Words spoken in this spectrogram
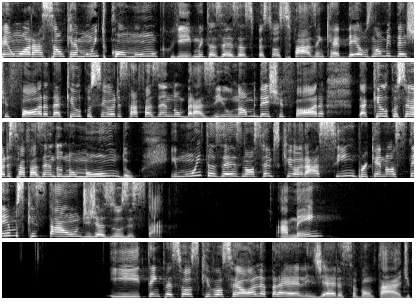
Tem uma oração que é muito comum, que muitas vezes as pessoas fazem, que é Deus, não me deixe fora daquilo que o Senhor está fazendo no Brasil, não me deixe fora daquilo que o Senhor está fazendo no mundo. E muitas vezes nós temos que orar assim, porque nós temos que estar onde Jesus está. Amém? E tem pessoas que você olha para ela e gera essa vontade.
